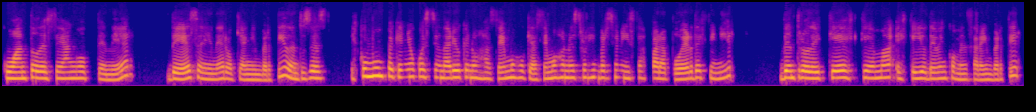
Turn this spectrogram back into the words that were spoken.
cuánto desean obtener de ese dinero que han invertido. Entonces, es como un pequeño cuestionario que nos hacemos o que hacemos a nuestros inversionistas para poder definir dentro de qué esquema es que ellos deben comenzar a invertir.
